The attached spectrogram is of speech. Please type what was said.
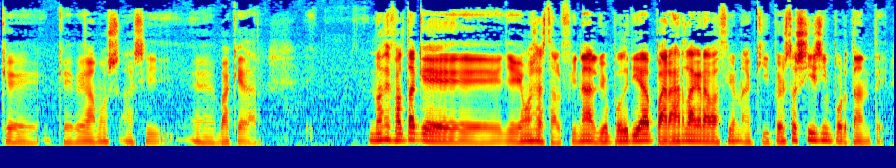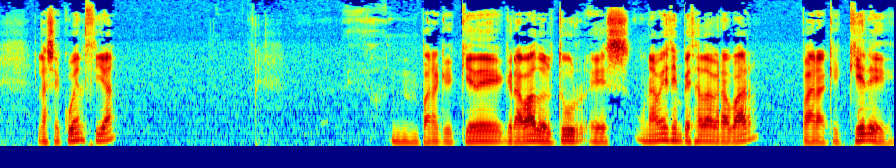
que, veamos así eh, va a quedar. No hace falta que lleguemos hasta el final. Yo podría parar la grabación aquí, pero esto sí es importante. La secuencia para que quede grabado el tour es una vez empezado a grabar, para que quede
